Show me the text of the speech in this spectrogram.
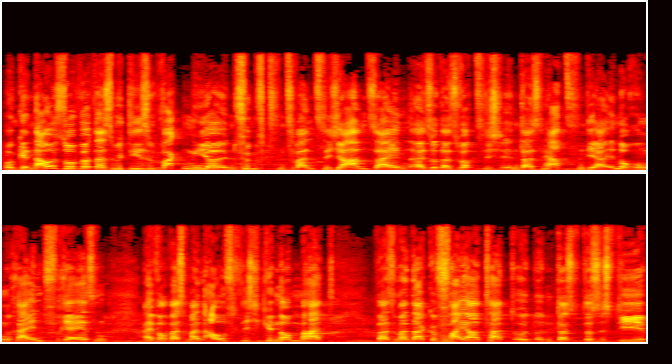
Und genauso wird das mit diesem Wacken hier in 15, 20 Jahren sein. Also das wird sich in das Herzen die Erinnerungen reinfräsen. Einfach was man auf sich genommen hat, was man da gefeiert hat und, und das, das ist die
